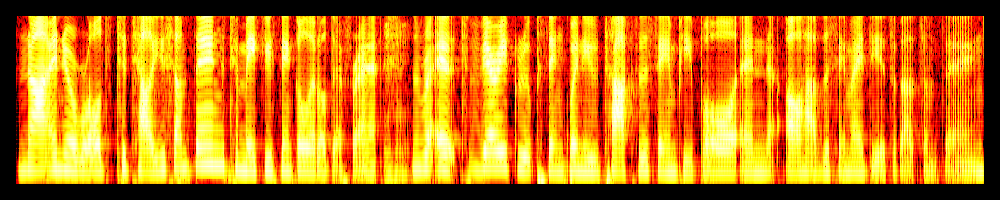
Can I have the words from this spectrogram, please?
not in your world to tell you something to make you think a little different. Mm-hmm. It's very group think when you talk to the same people and all have the same ideas about something.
